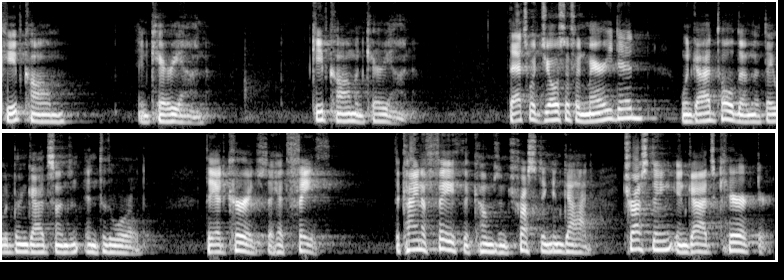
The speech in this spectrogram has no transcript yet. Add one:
keep calm and carry on. Keep calm and carry on. That's what Joseph and Mary did when God told them that they would bring God's son into the world. They had courage, they had faith, the kind of faith that comes in trusting in God, trusting in God's character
